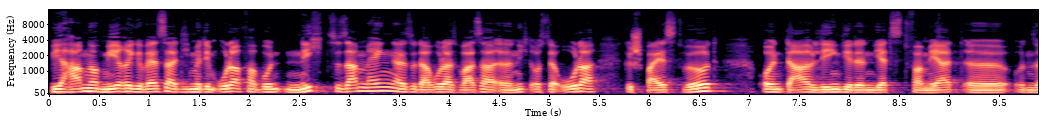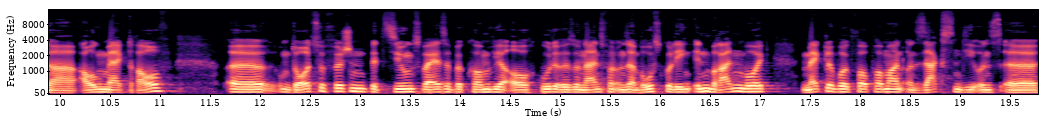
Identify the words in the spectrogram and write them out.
Wir haben noch mehrere Gewässer, die mit dem Oderverbund nicht zusammenhängen, also da, wo das Wasser äh, nicht aus der Oder gespeist wird. Und da legen wir dann jetzt vermehrt äh, unser Augenmerk drauf äh, um dort zu fischen, beziehungsweise bekommen wir auch gute Resonanz von unseren Berufskollegen in Brandenburg, Mecklenburg-Vorpommern und Sachsen, die uns äh,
